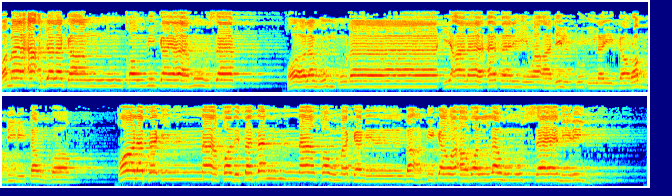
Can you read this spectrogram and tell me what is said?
وما أعجلك عن قومك يا موسى قال هم أولئي على أثري وعدلت إليك رب لترضى قال فإنا قد فتنا قومك من بعدك وأضلهم السامري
